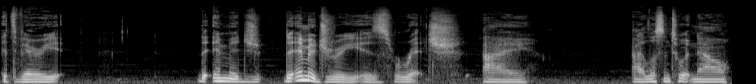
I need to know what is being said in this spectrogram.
It's very the image the imagery is rich. I I listen to it now.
